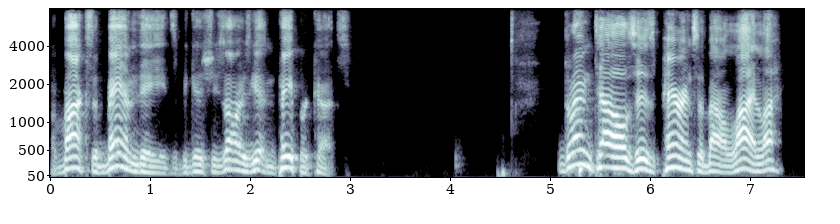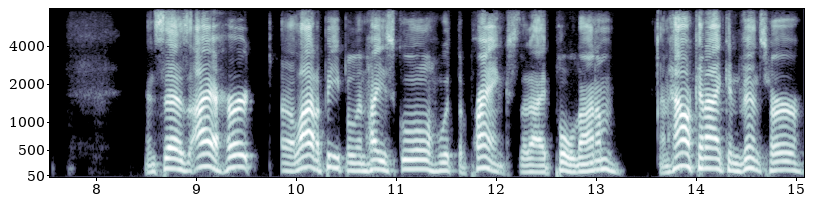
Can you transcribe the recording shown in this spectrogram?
a box of band aids, because she's always getting paper cuts. Glenn tells his parents about Lila and says, I hurt a lot of people in high school with the pranks that I pulled on them. And how can I convince her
